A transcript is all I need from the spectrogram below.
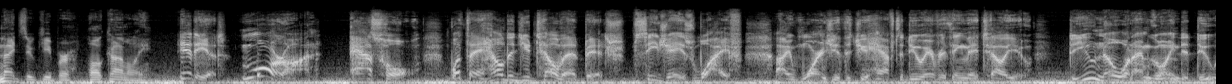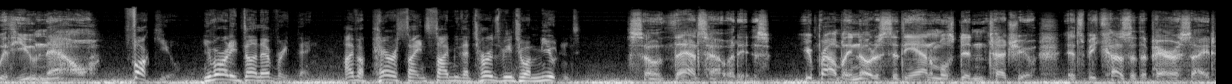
Night Zookeeper, Paul Connolly. Idiot. Moron. Asshole. What the hell did you tell that bitch? CJ's wife. I warned you that you have to do everything they tell you. Do you know what I'm going to do with you now? Fuck you. You've already done everything. I have a parasite inside me that turns me into a mutant. So that's how it is. You probably noticed that the animals didn't touch you. It's because of the parasite.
